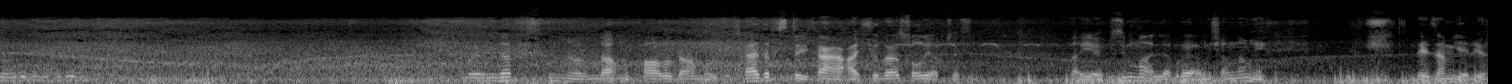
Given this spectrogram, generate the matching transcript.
Böyle bir gidelim. Bu evler bilmiyorum daha mı pahalı daha mı ucuz. Heather Street ha ay şuradan sol yapacağız. Dayı bizim mahalle buraya yanlış anlamayın. Rezem geliyor.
